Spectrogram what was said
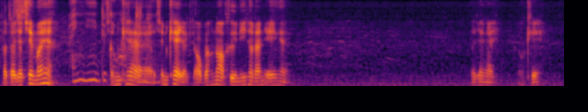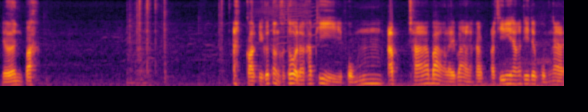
เข้าใจฉันใช่ไหมอะ I need to ฉัน go out แค่ tonight. ฉันแค่อยากจะออกไปข้างนอกคืนนี้เท่านั้นเองอะแล้วยังไง โอเค เดินปะอะ ก่อนอื่นก็ต้องขอโทษนะครับ ที่ผมอัพช้าบ้างอะไรบ้างนะครับอาทิตย์นี้ทั้งอาที่แต่ผมงาน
